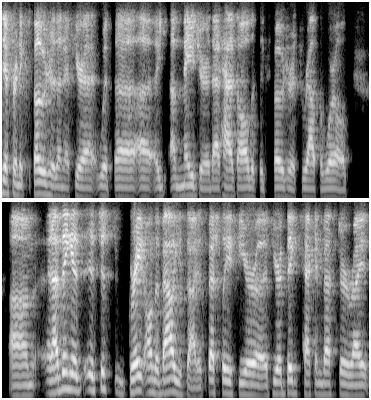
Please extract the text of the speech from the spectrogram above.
different exposure than if you're at, with a, a, a, major that has all this exposure throughout the world. Um, and I think it's, it's just great on the value side, especially if you're a, if you're a big tech investor, right?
